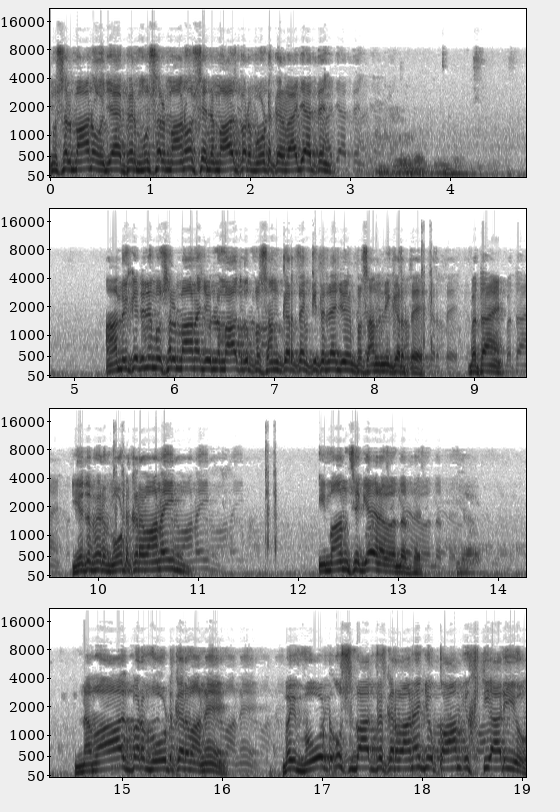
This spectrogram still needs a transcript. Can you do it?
مسلمان ہو جائے، پھر مسلمانوں سے نماز پر ووٹ کروائے جاتے ہیں۔ ہاں بھی کتنے مسلمان ہیں جو نماز کو پسند کرتے ہیں، کتنے جو پسند نہیں کرتے۔ بتائیں، یہ تو پھر ووٹ کروانا ہی ایمان سے گیا نا بندہ پھر۔ نماز پر ووٹ کروانے۔ بھائی ووٹ اس بات پہ کروانے جو کام اختیاری ہو۔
